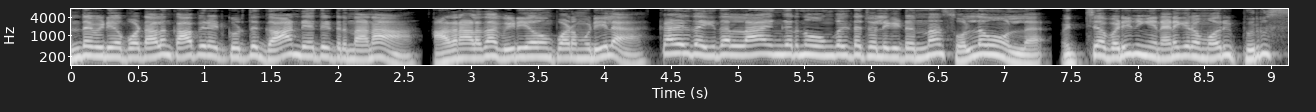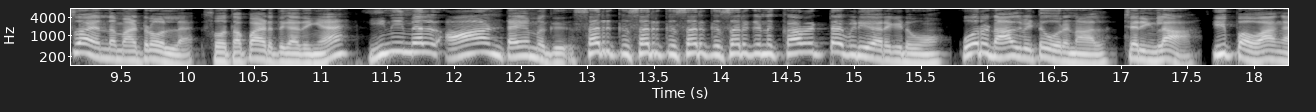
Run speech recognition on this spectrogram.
எந்த வீடியோ போட்டாலும் காப்பிரைட் கொடுத்து காண்ட் ஏத்திட்டு இருந்தானா? அதனால தான் வீடியோவும் போட முடியல. கழுத இதெல்லாம் இங்க இருந்து உங்கள்கிட்ட சொல்லிக்கிட்டு இருந்தா சொல்லவும் இல்ல. மிச்சபடி நீங்க நினைக்கிற மாதிரி பெருசா எந்த மேட்டரும் இல்ல. சோ தப்பா எடுத்துக்காதீங்க. இனிமேல் ஆன் டைமுக்கு சறுக்கு சறுக்கு சறுக்கு சறுக்குன்னு கரெக்டா வீடியோ இறக்கிடுவோம். ஒரு நாள் விட்டு ஒரு நாள். சரிங்களா? இப்போ வாங்க.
